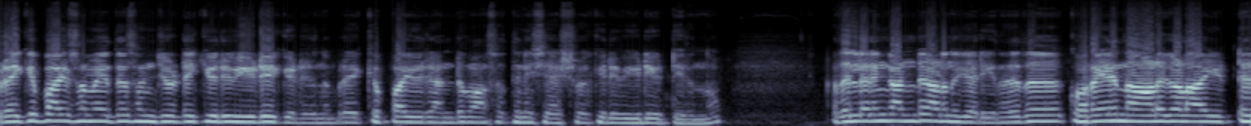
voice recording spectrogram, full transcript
ബ്രേക്കപ്പ് ആയ സമയത്ത് സഞ്ജുട്ടേക്ക് ഒരു വീഡിയോ ഒക്കെ ഇട്ടിരുന്നു. ബ്രേക്കപ്പ് ആയി ഒരു രണ്ട് മാസത്തിന് ശേഷമൊക്കെ ഒരു വീഡിയോ ഇട്ടിരുന്നു. അതെല്ലാവരും കണ്ടു കാണുമെന്ന് വിചാരിക്കുന്നത് അതായത് കുറേ നാളുകളായിട്ട്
